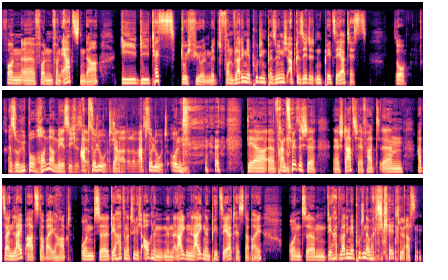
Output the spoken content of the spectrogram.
von, äh, von, von Ärzten da, die die Tests durchführen mit von Wladimir Putin persönlich abgesegneten PCR-Tests. So, Also Hypo-Honda-mäßig ist er Absolut, ja. Start, oder was? absolut. Und der äh, französische äh, Staatschef hat, ähm, hat seinen Leibarzt dabei gehabt. Und äh, der hatte natürlich auch einen, einen eigenen, eigenen PCR-Test dabei. Und ähm, den hat Wladimir Putin aber nicht gelten lassen.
